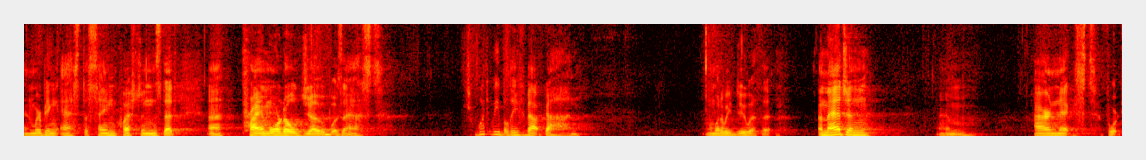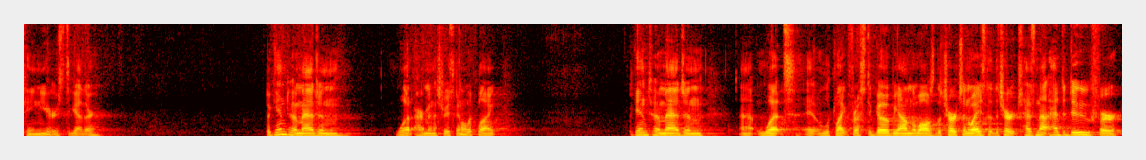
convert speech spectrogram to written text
And we're being asked the same questions that uh, primordial Job was asked What do we believe about God? And what do we do with it? Imagine um, our next 14 years together begin to imagine what our ministry is going to look like. Begin to imagine uh, what it will look like for us to go beyond the walls of the church in ways that the church has not had to do for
